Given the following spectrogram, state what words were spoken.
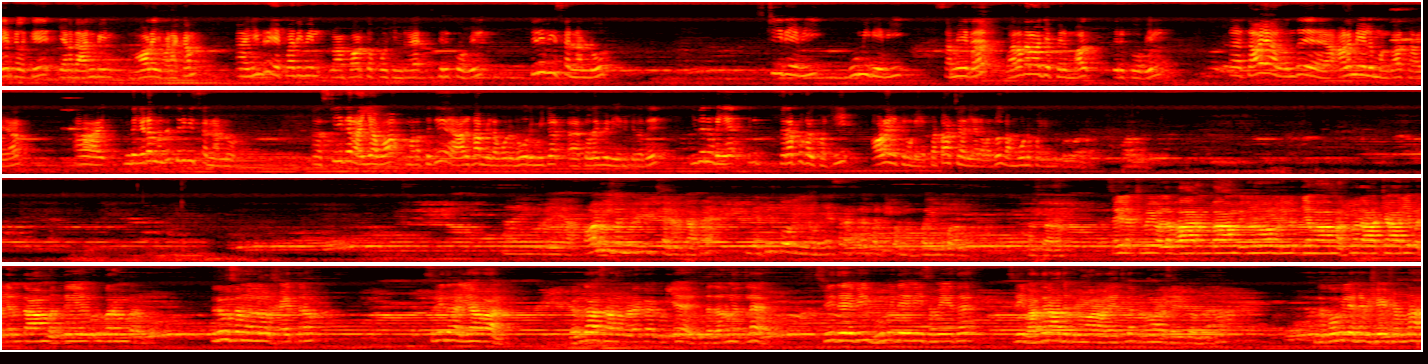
நேயர்களுக்கு எனது அன்பின் மாலை வணக்கம். இன்றைய பதிவில் நாம் பார்க்க போகின்ற திருக்கோவில் திருவீசநல்லூர் ஸ்ரீதேவி பூமிதேவி சமேத வரதராஜ பெருமாள் திருக்கோவில். தாயார் வந்து அலமேலு மங்கா தாயார். இந்த இடம் வந்து திருவீசநல்லூர். ஸ்ரீதர் ஐயாவா மடத்துக்கு அருகாமையில் ஒரு நூறு மீட்டர் தொலைவில் இருக்கிறது. இதனுடைய சிற்- சிறப்புகள் பற்றி ஆலயத்தினுடைய பட்டாச்சாரியார் அவர்கள் நம்மோடு பகிர்ந்து கொள்வார்கள். எங்களுடைய ஆன்மீகம் யூடியூப் சேனலுக்காக இந்த திருக்கோவிலினுடைய சிறப்புகள் பற்றி கொஞ்சம் பகிர்ந்து கொள்ளலாம். நமஸ்காரம். ஸ்ரீலக்ஷ்மி வல்லபாரம்பாம் விகுணோ மாம் அஸ்மதாச்சாரிய பரியந்தாம் வந்தே குருபரம்பரம். திருவசநல்லூர் க்ஷேத்திரம். ஸ்ரீதர ஐயாவால் கங்காசானம் நடக்கக்கூடிய இந்த தருணத்தில் ஸ்ரீதேவி பூமிதேவி சமேத ஸ்ரீ வரதராஜ பெருமாள் ஆலயத்தில் பெருமாளை சேவிக்க வந்திருக்கோம். இந்த கோவிலில் என்ன விசேஷம்னா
